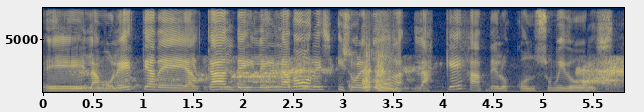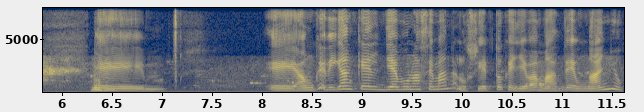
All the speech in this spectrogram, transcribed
eh, la molestia de alcaldes y legisladores y sobre todo las quejas de los consumidores. Eh, eh, aunque digan que él lleva una semana, lo cierto es que lleva más de un año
